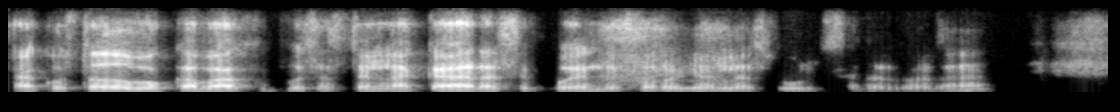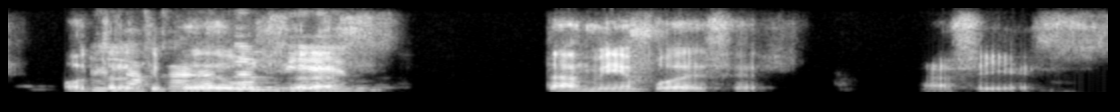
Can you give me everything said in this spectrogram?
acostado boca abajo, pues hasta en la cara se pueden desarrollar las úlceras, ¿verdad? Otro tipo de úlceras también? puede ser. Así es.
